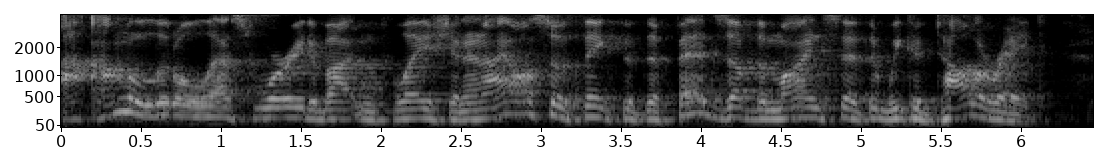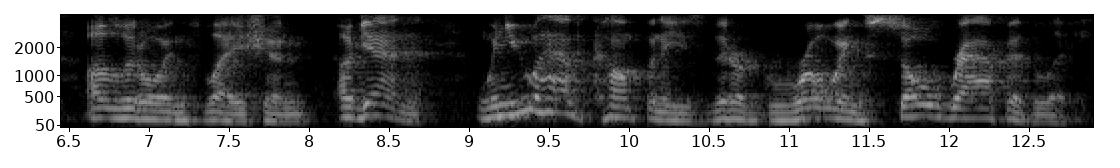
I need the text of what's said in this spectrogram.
I'm a little less worried about inflation. And I also think that the Fed's of the mindset that we could tolerate a little inflation. Again, when you have companies that are growing so rapidly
